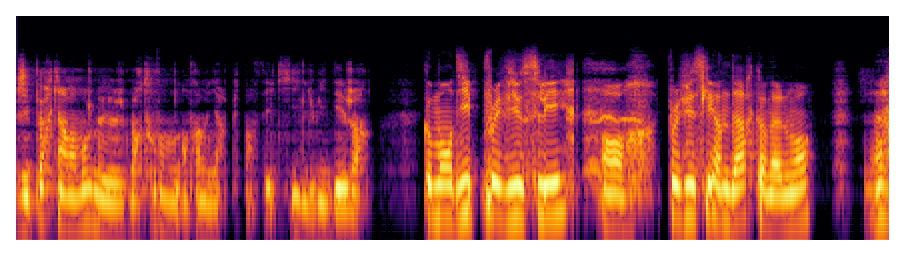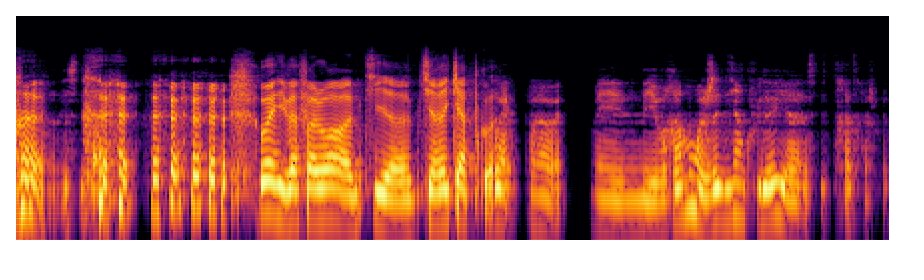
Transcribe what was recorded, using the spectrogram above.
J'ai peur qu'à un moment, je me, je me retrouve en, en train de me dire, putain, c'est qui lui déjà? Comment on dit previously? En previously on dark en allemand Euh, je sais pas. Ouais, il va falloir un petit, euh, petit récap, quoi. Ouais, ouais, ouais. Mais, mais vraiment, j'ai dit un coup d'œil, euh, c'est très très chouette.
